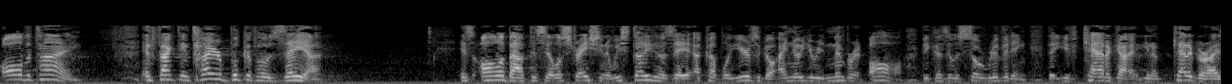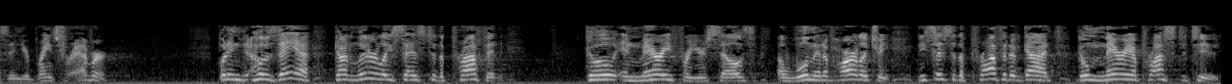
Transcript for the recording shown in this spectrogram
all the time. In fact, the entire book of Hosea is all about this illustration. And we studied Hosea a couple of years ago. I know you remember it all because it was so riveting that you've categorized, you know, categorized it in your brains forever. But in Hosea, God literally says to the prophet, Go and marry for yourselves a woman of harlotry. He says to the prophet of God, Go marry a prostitute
